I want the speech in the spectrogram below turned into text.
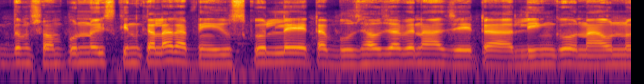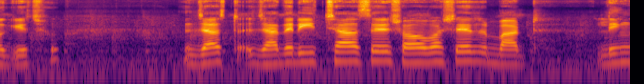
একদম সম্পূর্ণ স্কিন কালার, আপনি ইউজ করলে এটা বোঝাও যাবে না যে এটা লিঙ্গ না অন্য কিছু। জাস্ট যাদের ইচ্ছা আছে সহবাসের, বাট লিঙ্গ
